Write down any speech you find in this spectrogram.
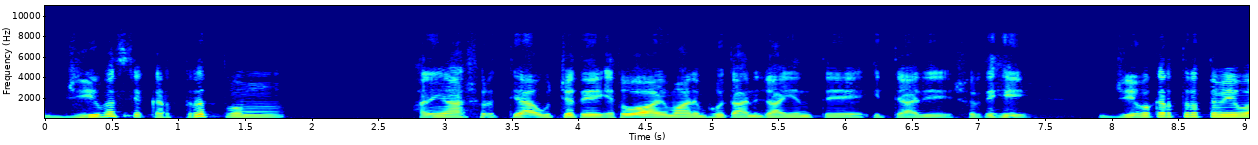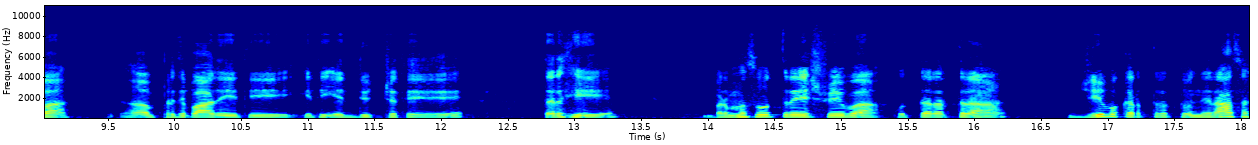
जीवस्य कर्तृत्वम् अनया श्रुत्या उच्यते, यतो आयुमानि भूतानि जायन्ते इत्यादि श्रुतिः जीवकर्तृत्वमेव प्रतिपादयति इति यद्युच्यते। तर्हि ब्रह्मसूत्रेष्वेव उत्तरत्र जीवकर्तृत्वनिरासः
